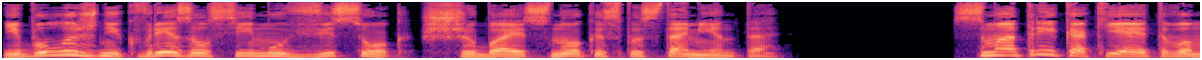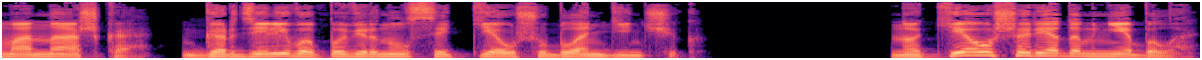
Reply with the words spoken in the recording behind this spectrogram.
и булыжник врезался ему в висок, сшибая с ног из постамента. «Смотри, как я этого монашка!» — горделиво повернулся к Кеушу блондинчик. Но Кеуша рядом не было.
